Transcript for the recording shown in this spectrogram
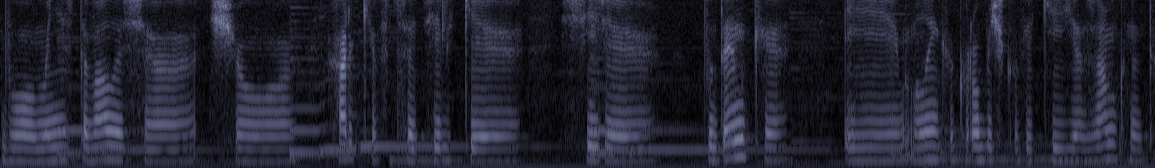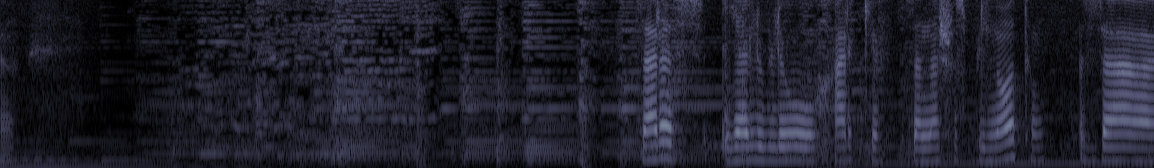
Бо мені здавалося, що Харків це тільки сірі будинки і маленька коробочка, в якій я замкнута. Зараз я люблю Харків за нашу спільноту, за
